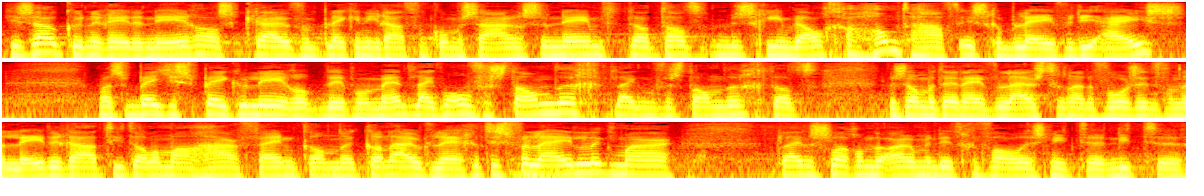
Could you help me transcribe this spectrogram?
Je zou kunnen redeneren als Kruijf een plek in die raad van commissarissen neemt... dat dat misschien wel gehandhaafd is gebleven, die eis. Maar het is een beetje speculeren op dit moment. Lijkt me onverstandig. Lijkt me verstandig dat we zo meteen even luisteren naar de voorzitter van de ledenraad... die het allemaal haarfijn kan, kan uitleggen. Het is verleidelijk, maar kleine slag om de arm in dit geval is niet, uh, niet, uh,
